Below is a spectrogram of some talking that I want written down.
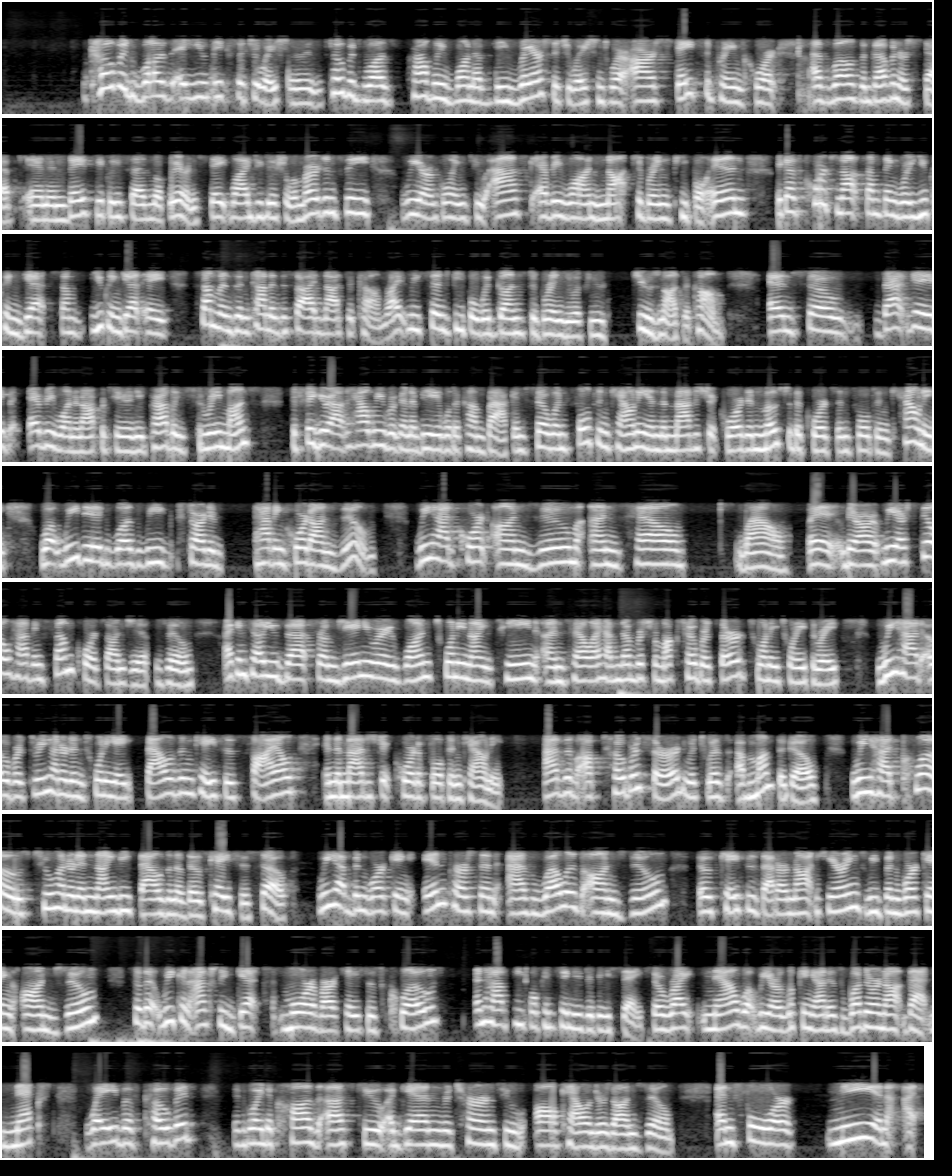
COVID was a unique situation. COVID was probably one of the rare situations where our state Supreme Court, as well as the governor, stepped in and basically said, look, we're in statewide judicial emergency. We are going to ask everyone not to bring people in because court's not something where you can get some, you can get a summons and kind of decide not to come, right? We send people with guns to bring you if you choose not to come. And so that gave everyone an opportunity, probably three months, to figure out how we were going to be able to come back. And so in Fulton County and the magistrate court and most of the courts in Fulton County, what we did was we started having court on Zoom. We had court on Zoom until, wow, there are, we are still having some courts on Zoom. I can tell you that from January 1, 2019 until I have numbers from October 3rd, 2023, we had over 328,000 cases filed in the magistrate court of Fulton County. As of October 3rd, which was a month ago, we had closed 290,000 of those cases. So we have been working in person as well as on Zoom. Those cases that are not hearings, we've been working on Zoom so that we can actually get more of our cases closed and have people continue to be safe. So right now, what we are looking at is whether or not that next wave of COVID is going to cause us to again return to all calendars on Zoom. And for me, and I,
